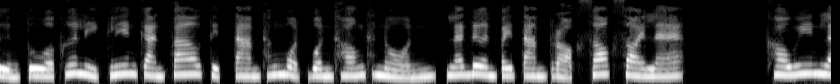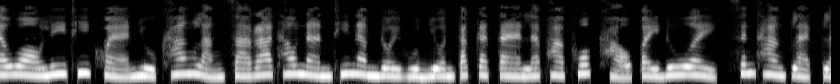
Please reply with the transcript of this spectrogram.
ตื่นตัวเพื่อหลีกเลี่ยงการเฝ้าติดตามทั้งหมดบนท้องถนน และเดินไปตามตรอกซอกซอยและ คอวินและวอลลี่ที่แขวนอยู่ข้างหลังซาร่าเท่านั้นที่นำโดยหุ่นยนต์ตักกะแตนและพาพวกเขาไปด้วย เส้นทางแปล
